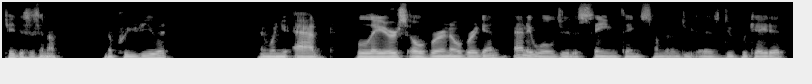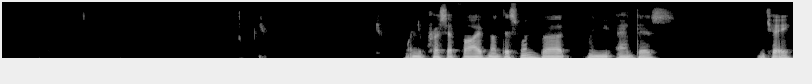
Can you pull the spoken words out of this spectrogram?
Okay this is enough. Gonna preview it. And when you add layers over and over again and it will do the same thing. So I'm gonna do is duplicate it when you press F5 not this one but when you add this okay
